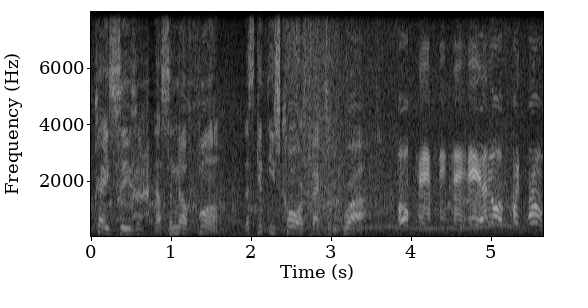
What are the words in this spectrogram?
Okay, Cesar, that's enough fun. Let's get these cars back to the garage. Okay, CJ. Hey, I know a quick route.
